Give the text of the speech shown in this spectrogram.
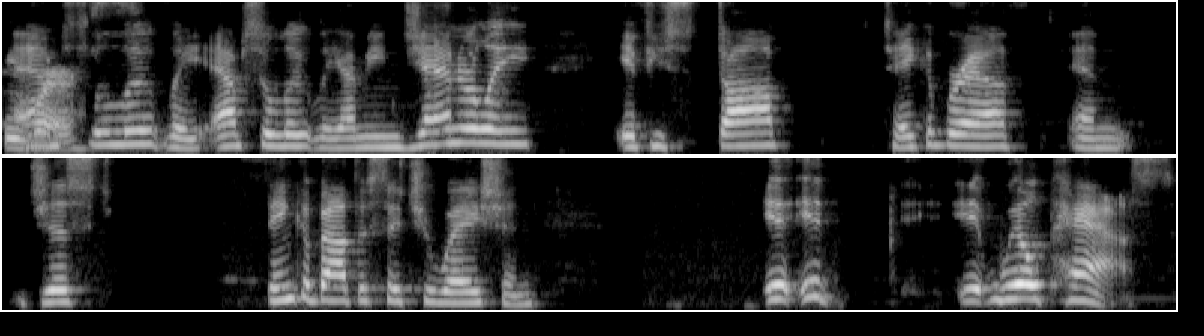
be absolutely, worse. Absolutely absolutely. I mean generally if you stop take a breath and just think about the situation it it it will pass.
